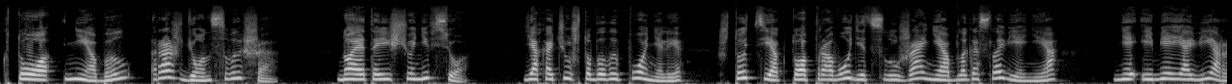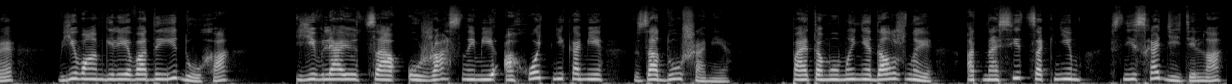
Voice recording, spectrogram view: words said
кто не был рожден свыше. Но это еще не все. Я хочу, чтобы вы поняли, что те, кто проводит служение благословения, не имея веры в Евангелие воды и духа, являются ужасными охотниками за душами. Поэтому мы не должны относиться к ним снисходительно,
